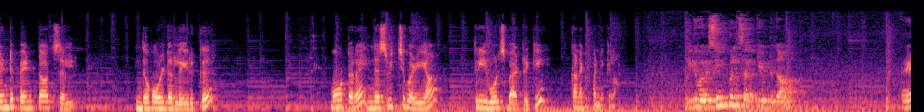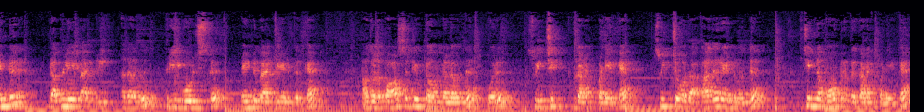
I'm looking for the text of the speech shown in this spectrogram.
ரெண்டு பென்டாட் செல் இந்த ஹோல்டரில் இருக்குது மோட்டரை இந்த ஸ்விட்ச் வழியாக த்ரீ வோல்ட்ஸ் பேட்டரிக்கு கனெக்ட் பண்ணிக்கலாம். இது ஒரு சிம்பிள் சர்க்கியூட் தான். ரெண்டு டபுள் ஏ பேட்டரி அதாவது த்ரீ வோல்ட்ஸ்க்கு ரெண்டு பேட்டரி எடுத்திருக்கேன். அதோட பாசிட்டிவ் டெர்மினலை வந்து ஒரு ஸ்விட்சுக்கு கனெக்ட் பண்ணியிருக்கேன். சுவிட்சோட அதர் எண்ட் வந்து சின்ன மோட்டருக்கு கனெக்ட் பண்ணியிருக்கேன்.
